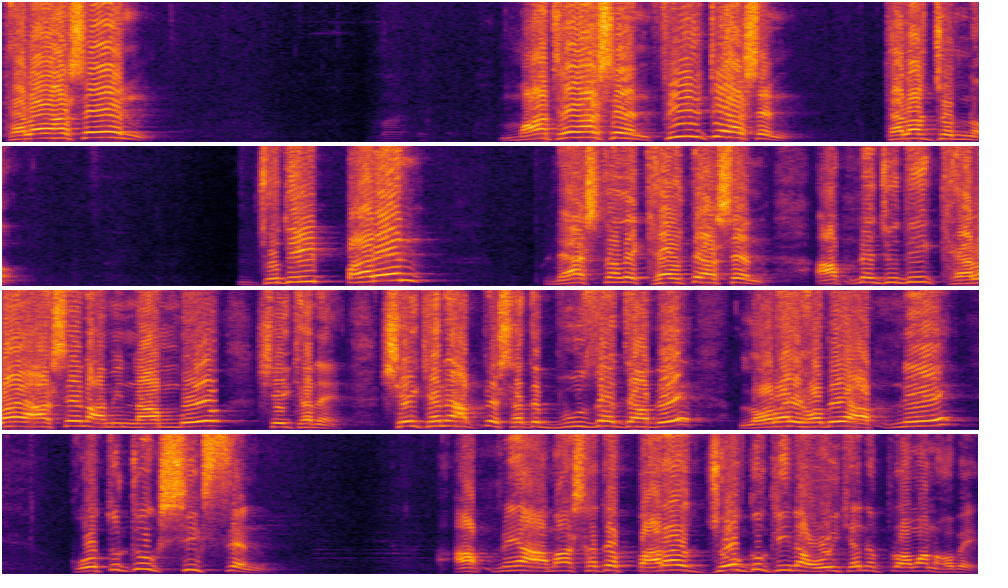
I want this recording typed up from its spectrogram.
খেলায় আসেন, মাঠে আসেন ফিল্ডে আসেন, খেলার জন্য। যদি পারেন ন্যাশনালে খেলতে আসেন। আপনি যদি খেলায় আসেন, আমি নামবো সেইখানে। সেইখানে আপনার সাথে বুঝা যাবে, লড়াই হবে। আপনি কতটুক শিখছেন? আপনি আমার সাথে পারার যোগ্য কিনা, ওইখানে প্রমাণ হবে।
